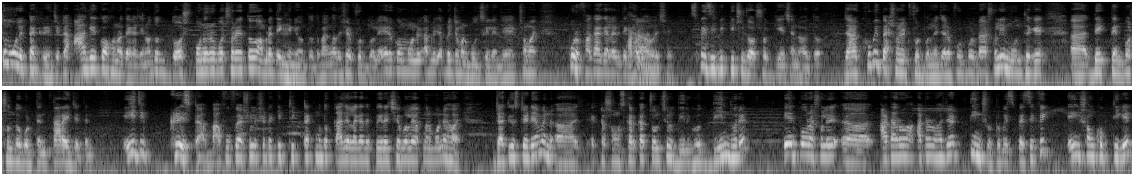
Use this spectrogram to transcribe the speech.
তুমুল একটা ক্রেজ যেটা আগে কখনো দেখা যায় না অন্তত দশ পনেরো বছরে তো আমরা দেখিনি অন্তত বাংলাদেশের ফুটবলে এরকম মনে আপনি আপনি যেমন বলছিলেন যে এক সময় পুরো ফাঁকা গ্যালারিতে খেলা হয়েছে। স্পেসিফিক কিছু দর্শক গিয়েছেন হয়তো যারা খুবই প্যাশনেট ফুটবল নিয়ে যারা ফুটবলটা আসলেই মন থেকে দেখতেন পছন্দ করতেন তারাই যেতেন। এই যে ক্রেজটা বাফুফে আসলে সেটা কি ঠিকঠাক মতো কাজে লাগাতে পেরেছে বলে আপনার মনে হয়? জাতীয় স্টেডিয়ামে একটা সংস্কার কাজ চলছিল দীর্ঘদিন ধরে। এরপর আসলে আঠারো আঠারো হাজার তিনশো টু বি স্পেসিফিক এই সংখ্যক টিকিট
